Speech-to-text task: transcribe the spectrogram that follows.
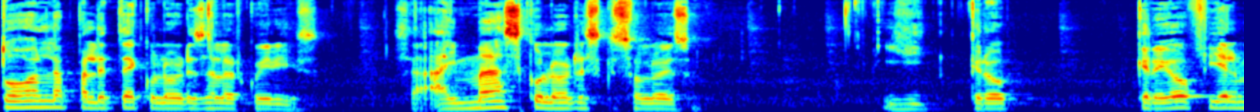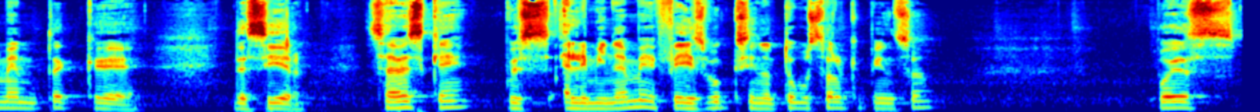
toda la paleta de colores del arco iris. O sea, hay más colores que solo eso. Y creo, creo fielmente que decir, ¿sabes qué? Pues elimíname Facebook si no te gusta lo que pienso. Pues,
